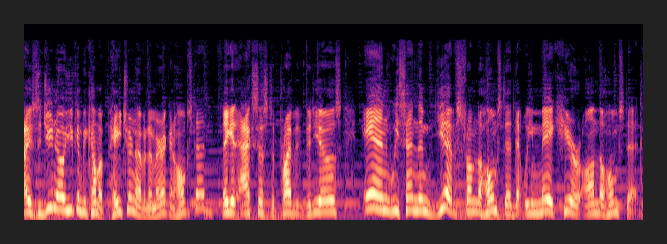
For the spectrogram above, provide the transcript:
guys, did you know you can become a patron of an American Homestead? They get access to private videos, and we send them gifts from the homestead that we make here on the homestead.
